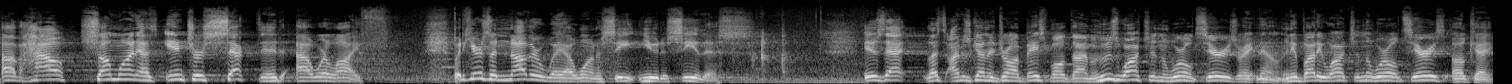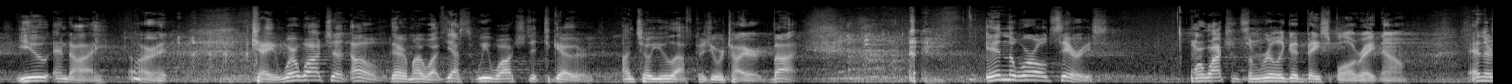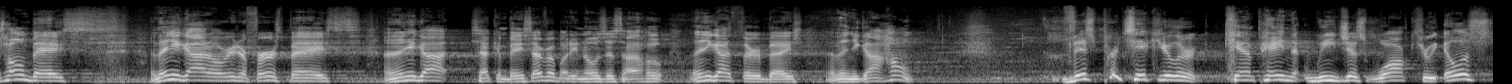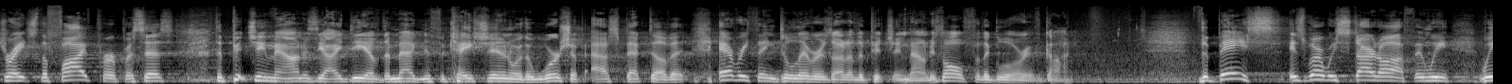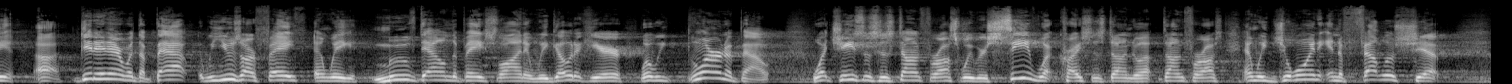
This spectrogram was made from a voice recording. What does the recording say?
of how someone has intersected our life. But here's another way I want to see you to see this is that let's I'm just going to draw a baseball diamond. Who's watching the World Series right now? Anybody watching the World Series? Okay, you and I. All right. Okay, we're watching oh, there my wife. Yes, we watched it together until you left because you were tired. But in the World Series, we're watching some really good baseball right now. And there's home base, and then you got over to first base, and then you got second base. Everybody knows this, I hope. Then you got third base, and then you got home. This particular campaign that we just walked through illustrates the five purposes. The pitching mound is the idea of the magnification or the worship aspect of it. Everything delivers out of the pitching mound, it's all for the glory of God. The base is where we start off and we, we uh, get in there with the bat. We use our faith and we move down the baseline and we go to here where we learn about what Jesus has done for us. We receive what Christ has done, to, done for us and we join in a fellowship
